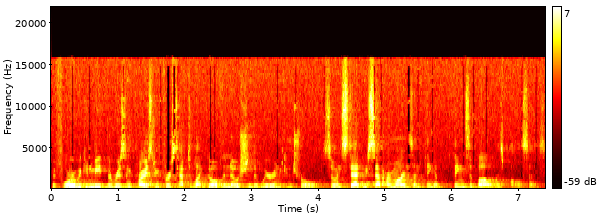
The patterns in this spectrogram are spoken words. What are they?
Before we can meet the risen Christ, we first have to let go of the notion that we're in control. So instead, we set our minds on thing, things above, as Paul says.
